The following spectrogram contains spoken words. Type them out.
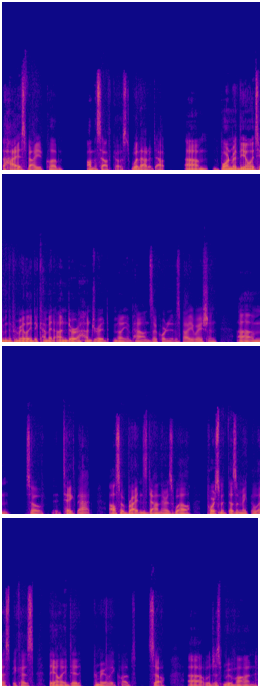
the highest valued club on the South Coast, without a doubt. Um, Bournemouth, the only team in the Premier League to come in under 100 million pounds, according to this valuation. Um, so take that. Also, Brighton's down there as well. Portsmouth doesn't make the list because they only did Premier League clubs. So uh, we'll just move on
